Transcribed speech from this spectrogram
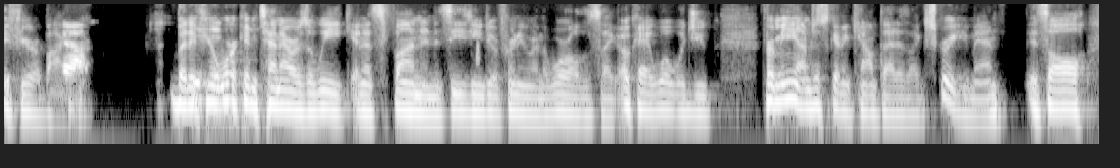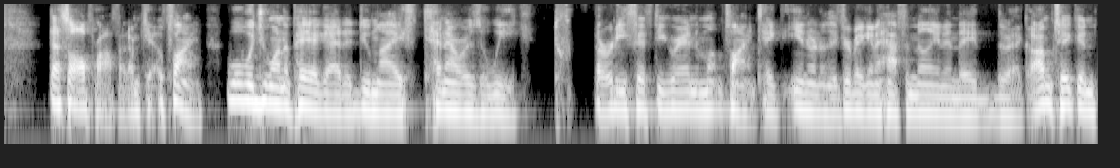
if you're a buyer. Yeah. But if you're working 10 hours a week and it's fun and it's easy to do it for anywhere in the world, it's like, okay, what would you, for me, I'm just going to count that as like, screw you, man. It's all, that's all profit. I'm fine. What would you want to pay a guy to do my 10 hours a week, 30, 50 grand a month? Fine. Take, you know, if you're making a half a million and they, they're like, I'm taking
